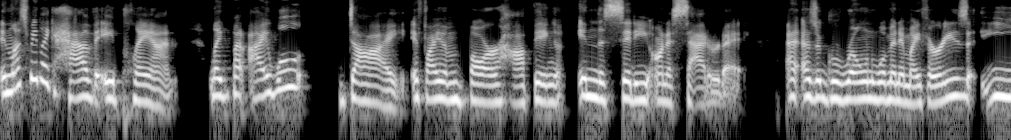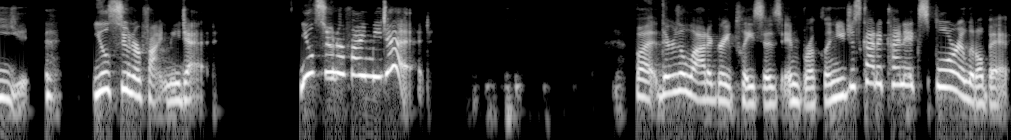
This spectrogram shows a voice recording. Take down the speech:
unless we like have a plan. Like, but I will die if I am bar hopping in the city on a Saturday. As a grown woman in my 30s, you'll sooner find me dead. You'll sooner find me dead. But there's a lot of great places in Brooklyn. You just got to kind of explore a little bit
